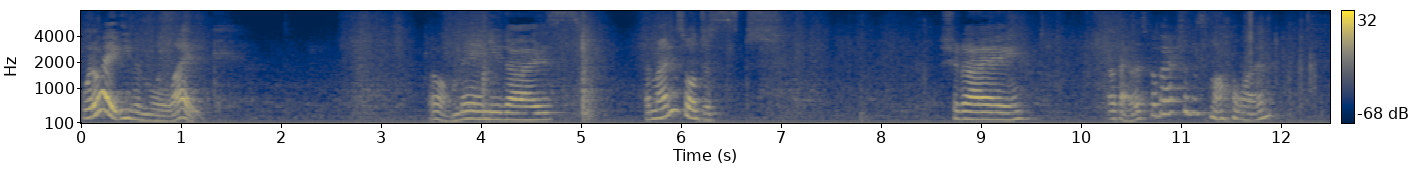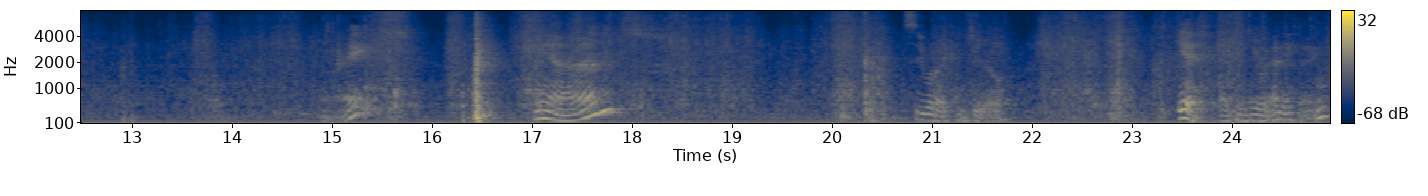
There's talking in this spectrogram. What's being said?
What do I even like? Oh man, you guys. I might as well just, should I, okay, let's go back to the small one. All right. And, see what I can do. If I can do anything.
